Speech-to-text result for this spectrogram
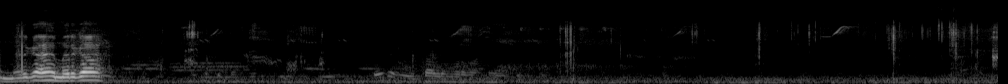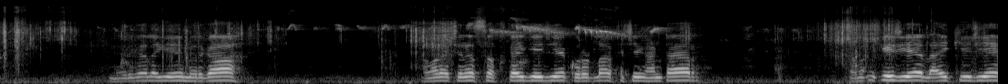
मिर्गा है मिर्गा। मिर्गा लगी है मिर्गा। हमारा चैनल सब्सक्राइब कीजिए कोरटला फिशिंग हंटर कमेंट कीजिए लाइक कीजिए।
